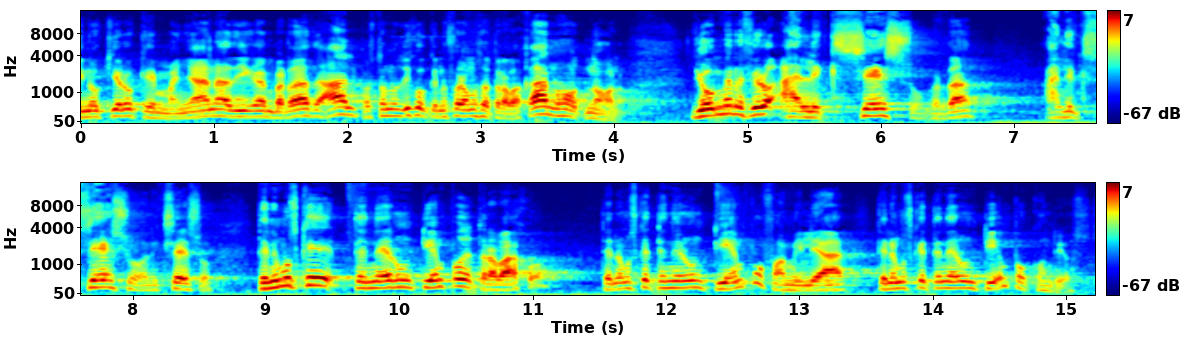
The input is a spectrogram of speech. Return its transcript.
¿ok? No quiero que mañana digan, ¿verdad? Ah, el pastor nos dijo que no fuéramos a trabajar, no, no, no. Yo me refiero al exceso, ¿verdad? Al exceso, al exceso. Tenemos que tener un tiempo de trabajo, tenemos que tener un tiempo familiar, tenemos que tener un tiempo con Dios.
